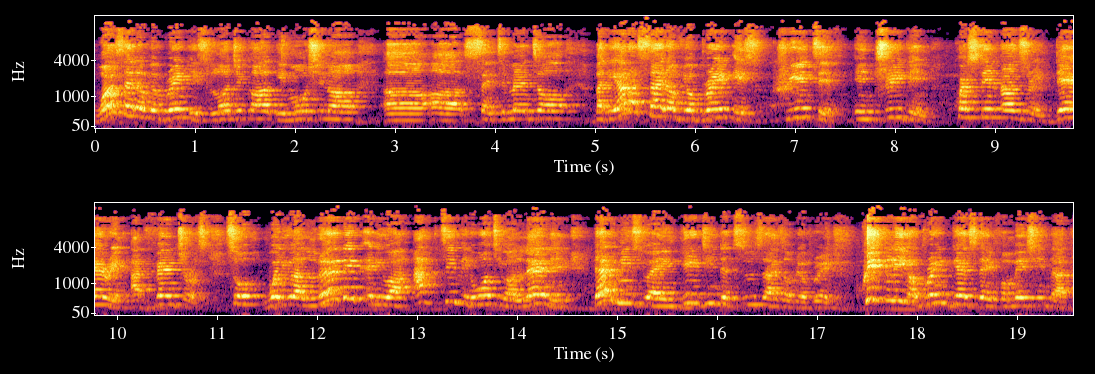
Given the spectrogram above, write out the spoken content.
One side of your brain is logical, emotional, uh, uh, sentimental, but the other side of your brain is creative, intriguing, question answering, daring, adventurous. So when you are learning and you are active in what you are learning, that means you are engaging the two sides of your brain. Quickly your brain gets the information that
